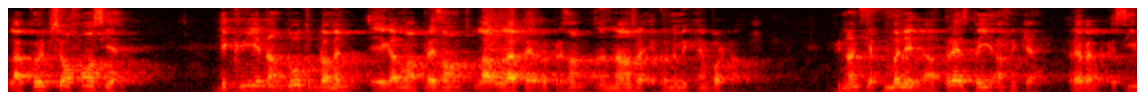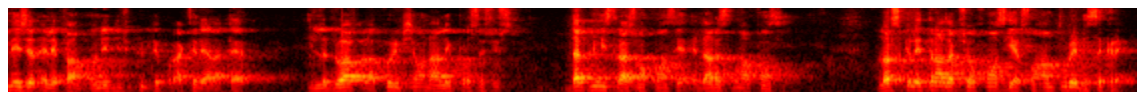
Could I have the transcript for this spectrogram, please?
la corruption foncière, décriée dans d'autres domaines, est également présente là où la terre représente un enjeu économique important. Une enquête menée dans 13 pays africains révèle que si les jeunes et les femmes ont des difficultés pour accéder à la terre, ils le doivent à la corruption dans les processus d'administration foncière et d'enregistrement foncier. Lorsque les transactions foncières sont entourées de secrets,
